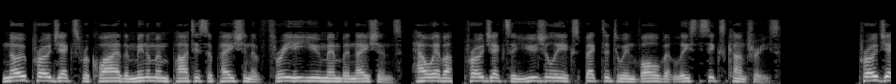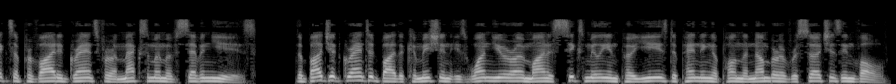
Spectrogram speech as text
No projects require the minimum participation of three EU member nations, however, projects are usually expected to involve at least six countries. Projects are provided grants for a maximum of seven years. The budget granted by the Commission is €1 Euro 6 million per years depending upon the number of researchers involved.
